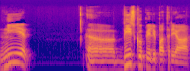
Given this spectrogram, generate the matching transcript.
nije uh, biskup ili patrijarh.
